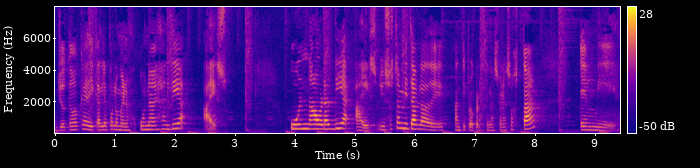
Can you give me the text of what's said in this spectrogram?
yo tengo que dedicarle por lo menos una vez al día a eso. Una hora al día a eso. Y eso está en mi tabla de antiprocrastinación. Eso está en mi,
